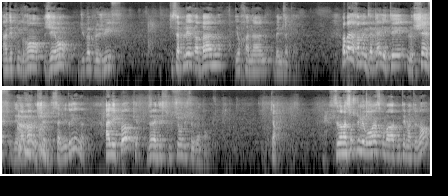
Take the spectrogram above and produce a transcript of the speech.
Un des plus grands géants du peuple juif, qui s'appelait Rabban Yochanan ben Zakkai. Rabban Yochanan ben Zakkai était le chef des rabbins, le chef du Sanhedrin, à l'époque de la destruction du Second Temple. Tiens, c'est dans la source numéro 1 ce qu'on va raconter maintenant.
